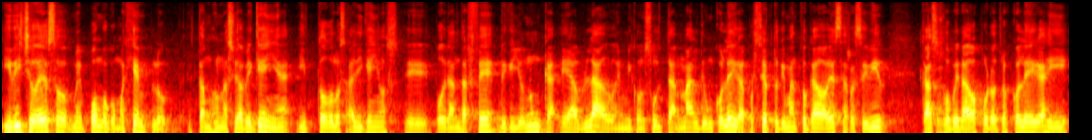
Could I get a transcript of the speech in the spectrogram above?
dicho eso, me pongo como ejemplo, estamos en una ciudad pequeña y todos los ariqueños eh, podrán dar fe de que yo nunca he hablado en mi consulta mal de un colega, por cierto que me han tocado a veces recibir casos operados por otros colegas y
